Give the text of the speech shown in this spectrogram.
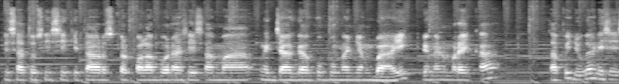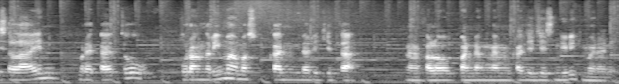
di satu sisi kita harus berkolaborasi sama ngejaga hubungan yang baik dengan mereka, tapi juga di sisi lain mereka itu kurang nerima masukan dari kita. Nah, kalau pandangan KJJ sendiri gimana nih?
